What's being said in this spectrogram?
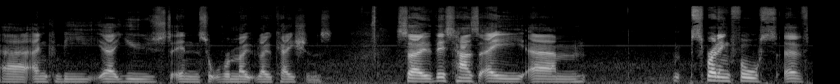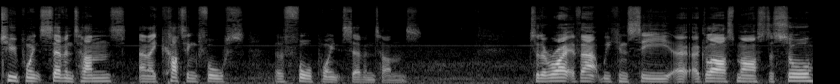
uh, and can be uh, used in sort of remote locations. So this has a um, spreading force of 2.7 tons and a cutting force of 4.7 tons. To the right of that we can see a, a Glassmaster saw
